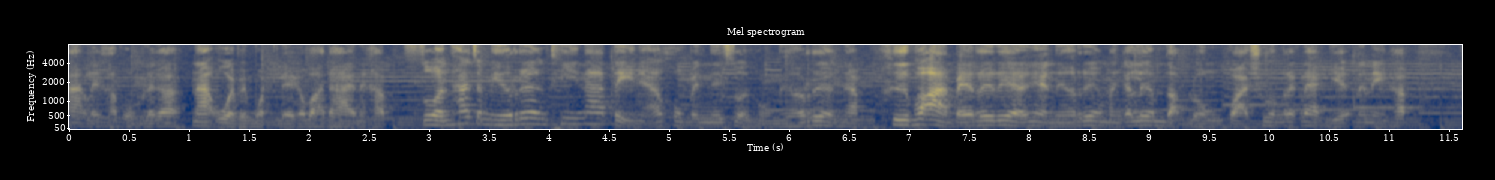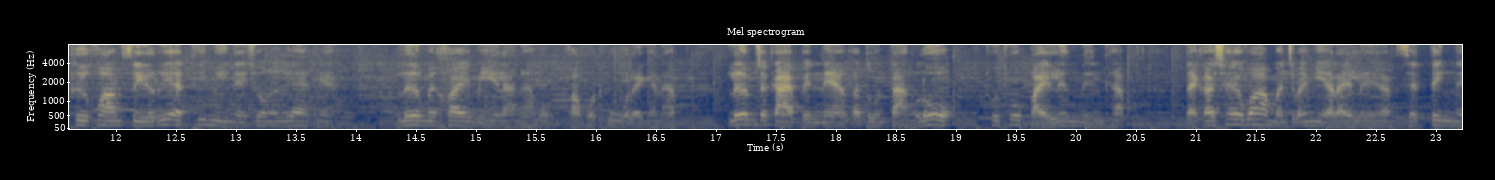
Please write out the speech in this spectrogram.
มากๆเลยครับผมแล้วก็น่าอวยไปหมดเลยก็ว่าได้นะครับ ส่วนถ้าจะมีเรื่องที่น่าติเนี่ยก็คงเป็นในส่วนของเนื้อเรื่องครับ คือพออ่านไปเรื่อยๆแล้วเนี่ยเนื้อเรื่องมันก็เริ่มดรอปลงกว่าช่วงแรก ๆ เยอะนั่นเองครับ คือความซีเรียสที่มีในช่วงแรกๆเนี่ยเริ่มไม่ค่อยมีแล้วนะครับผมความหดหู่อะไรเงี้ยนะครับ เริ่มจะกลายเป็นแนวการ์ตูนต่างโลกทั่ว ๆ ไปเรื่องหนึ่งครับแต่ก็ใช่ว่ามันจะไม่มีอะไรเลยครับเซตติ้งใน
